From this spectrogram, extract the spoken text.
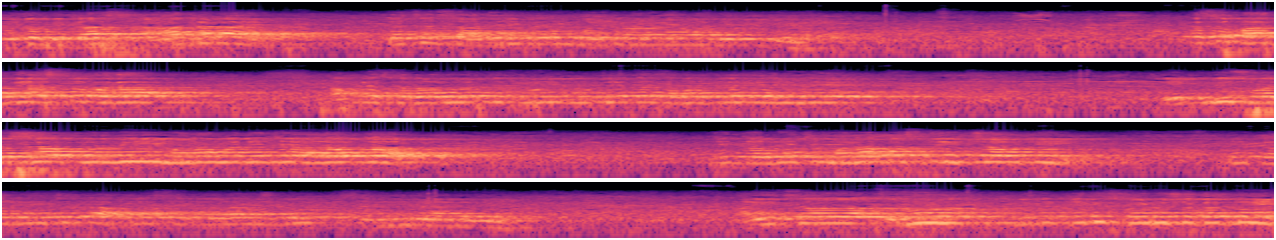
तो जो विकास आराखडा आहे त्याचं सादरीकरण मंत्रालयामध्ये मी केलं. कसं भाग्य असतं बघा आपल्या सर्वांवरती थोडी मोठी आता जबाबदारी आलेली आहे. एकवीस वर्षापूर्वी मनामध्ये जे आलं होतं जे करण्याची मनापासून इच्छा होती ते करण्याची तर आपल्या सगळ्यांना मिळून संधी मिळालेली आईचं ऋण मी तर कधीच सोडू शकत नाही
